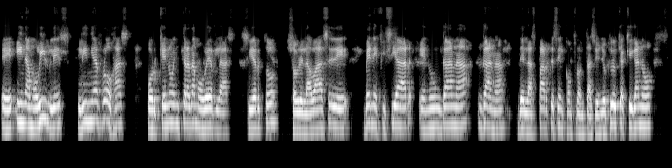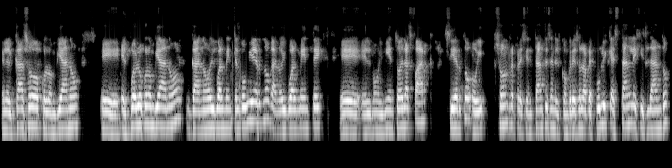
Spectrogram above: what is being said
eh, inamovibles, líneas rojas, ¿por qué no entrar a moverlas, cierto? Sobre la base de beneficiar en un gana-gana de las partes en confrontación. Yo creo que aquí ganó, en el caso colombiano, eh, el pueblo colombiano, ganó igualmente el gobierno, ganó igualmente eh, el movimiento de las FARC, ¿cierto? Hoy son representantes en el Congreso de la República, están legislando,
